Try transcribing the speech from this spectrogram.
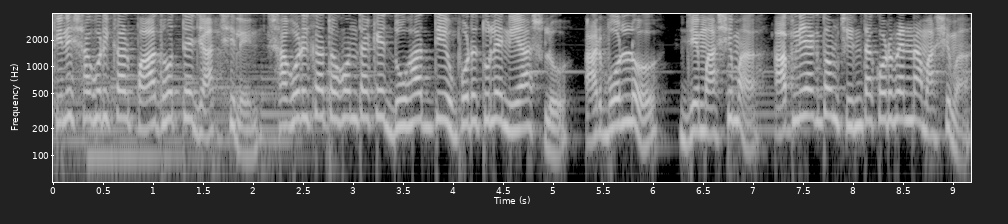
তিনি সাগরিকার পা ধরতে যাচ্ছিলেন। সাগরিকা তখন তাকে দুহাত দিয়ে উপরে তুলে নিয়ে আসলো আর বলল, যে মাসিমা, আপনি একদম চিন্তা করবেন না মাসিমা।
